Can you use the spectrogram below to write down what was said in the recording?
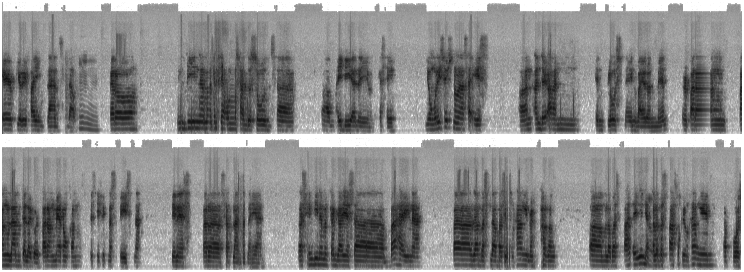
air purifying plants daw. Mm-mm. Pero hindi naman kasi ako masyado sold sa um, idea na yun kasi yung research ng NASA is un- under an enclosed na environment or parang pang lab talaga or parang meron kang specific na space na tinest para sa plant na yan. Tapos hindi naman kagaya sa bahay na palabas-labas yung hangin or parang um, labas pa ayun nga, Oo. palabas-pasok yung hangin tapos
